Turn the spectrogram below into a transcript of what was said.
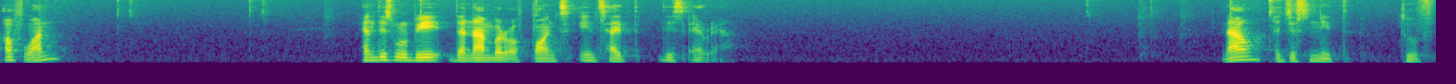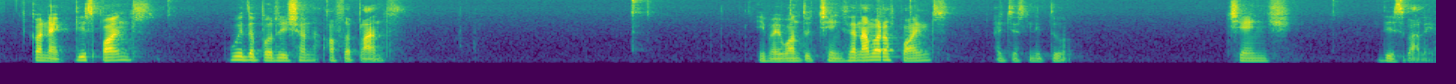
of 1. And this will be the number of points inside this area. Now I just need to connect these points with the position of the plants if I want to change the number of points, I just need to change this value.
